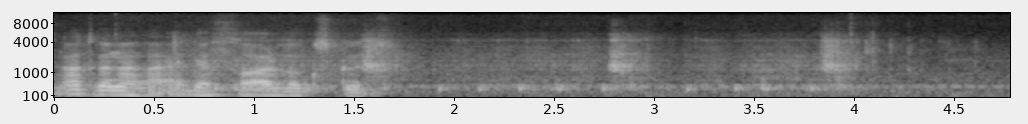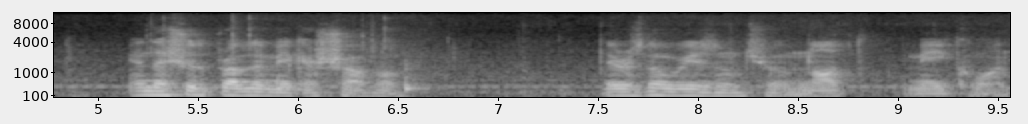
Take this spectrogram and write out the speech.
Not gonna lie, the floor looks good. And I should probably make a shovel. There's no reason to not make one.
